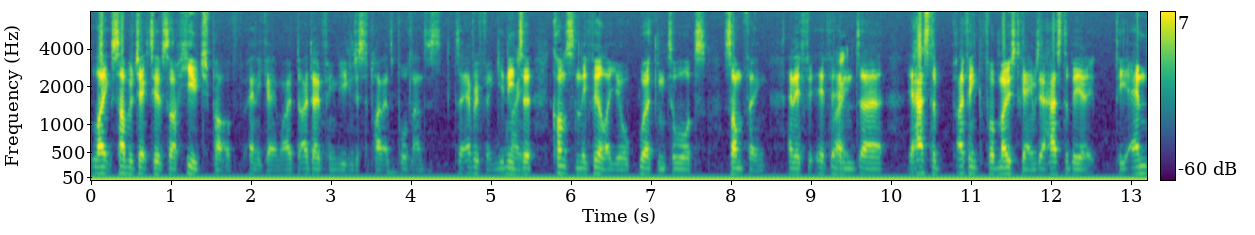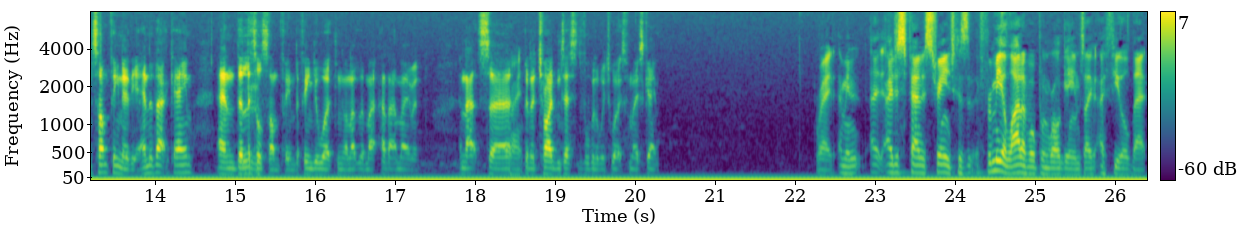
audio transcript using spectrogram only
like sub objectives are a huge part of any game. I, I don't think you can just apply that to Borderlands to everything. You need Right. to constantly feel like you're working towards something, and if if Right. and uh, it has to. I think for most games, it has to be at the end something, know, the end of that game, and the little something, the thing you're working on at the at that moment, and that's uh, Right. been a tried and tested formula which works for most games. Right. I mean, I, I just found it strange because for me, a lot of open world games, I, I feel that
